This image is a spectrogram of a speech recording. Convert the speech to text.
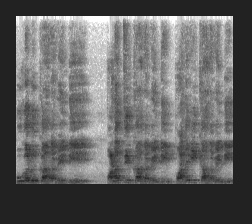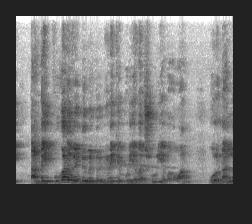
புகழுக்காக வேண்டி பணத்திற்காக வேண்டி பதவிக்காக வேண்டி தன்னை புகழ வேண்டும் என்று நினைக்கக்கூடியவர் சூரிய பகவான். ஒரு நல்ல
